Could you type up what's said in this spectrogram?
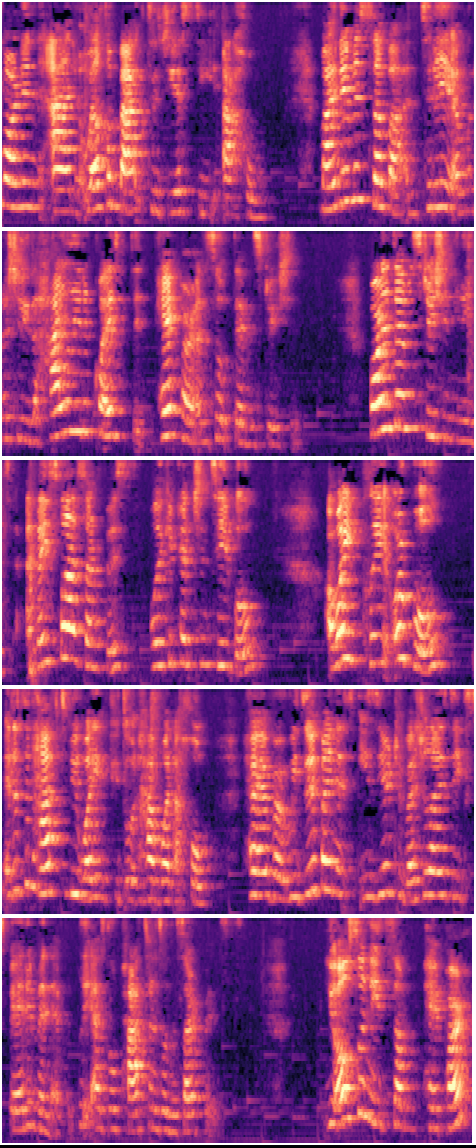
morning and welcome back to GSC at home. My name is Sabah and today I'm going to show you the highly requested pepper and soap demonstration. For the demonstration you need a nice flat surface like a kitchen table, a white plate or bowl. It doesn't have to be white if you don't have one at home. However, we do find it's easier to visualise the experiment if the plate has no patterns on the surface. You also need some pepper,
